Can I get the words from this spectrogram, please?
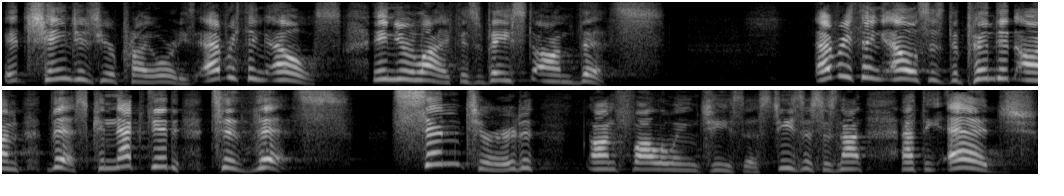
It changes your priorities. Everything else in your life is based on this. Everything else is dependent on this, connected to this, centered on following Jesus. Jesus is not at the edge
